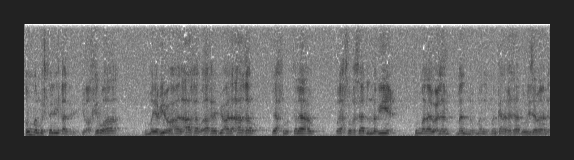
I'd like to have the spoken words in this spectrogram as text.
ثم المشتري قد يؤخرها ثم يبيعها على آخر والآخر يبيع على آخر فيحصل التلاعب ويحصل فساد المبيع. ثم لا يعلم من من, من كان فساده في زمانه.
